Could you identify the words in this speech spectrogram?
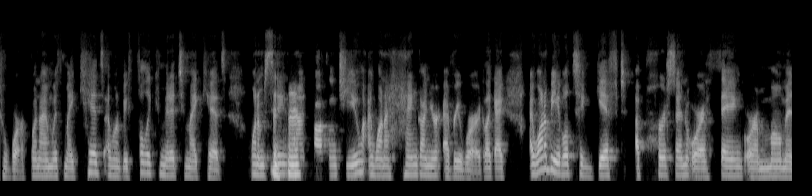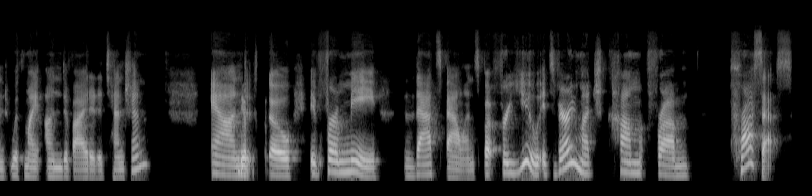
to work when i'm with my kids i want to be fully committed to my kids when i'm sitting mm-hmm. down talking to you i want to hang on your every word like i i want to be able to gift a person or a thing or a moment with my undivided attention and yep. so it, for me that's balance but for you it's very much come from process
